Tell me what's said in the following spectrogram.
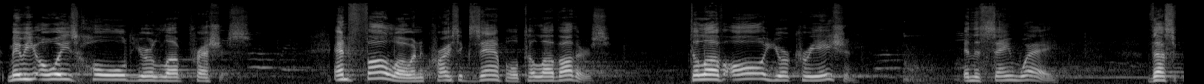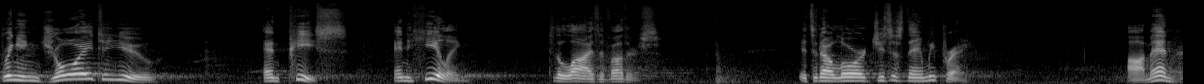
May we always hold your love precious and follow in Christ's example to love others, to love all your creation in the same way, thus bringing joy to you and peace and healing to the lives of others. It's in our Lord Jesus' name we pray. Amen.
